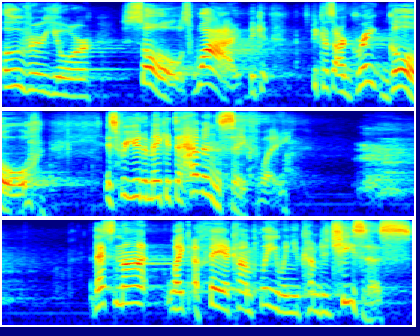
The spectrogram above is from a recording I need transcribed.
over your souls. Why? Because, because our great goal is for you to make it to heaven safely. That's not like a fait accompli when you come to Jesus.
